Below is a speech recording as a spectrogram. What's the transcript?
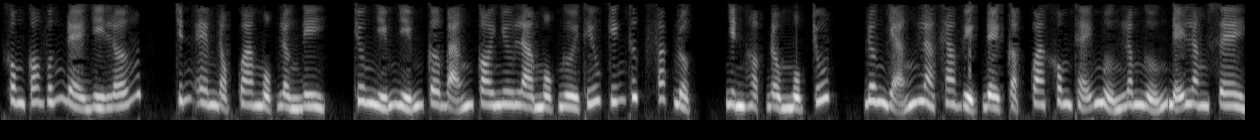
không có vấn đề gì lớn, chính em đọc qua một lần đi, chân nhiễm nhiễm cơ bản coi như là một người thiếu kiến thức pháp luật, nhìn hợp đồng một chút, đơn giản là Kha Việt đề cập qua không thể mượn lâm ngưỡng để lăng xê,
